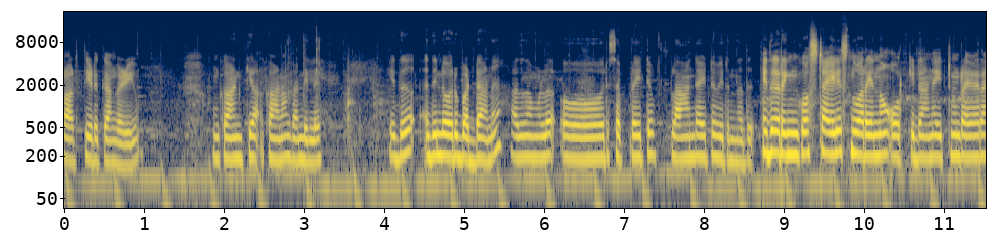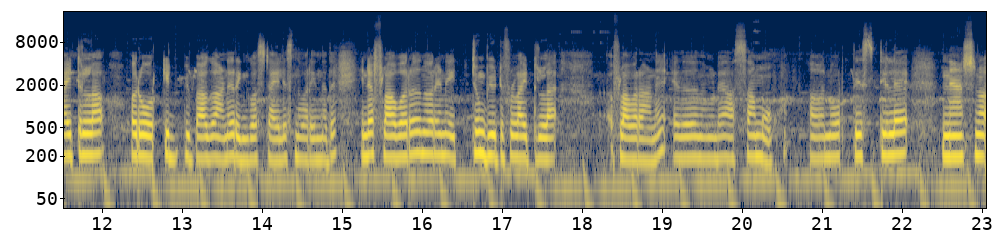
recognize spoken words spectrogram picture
വളർത്തിയെടുക്കാൻ കഴിയും. കാണിക്കാൻ കാണാൻ കണ്ടില്ലേ? ഇത് ഇതിന്റെ ഒരു ബഡാണ്. അത് നമ്മൾ ഒരു സെപ്പറേറ്റ് പ്ലാന്റ് ആയിട്ട് വരുന്നത്. ഇത് റിംഗോ സ്റ്റൈലിസ് എന്ന് പറയുന്ന ഓർക്കിഡാണ്. ഏറ്റവും റയർ ആയിട്ടുള്ള ഒരു ഓർക്കിഡ് വിഭാഗമാണ് റിംഗോ സ്റ്റൈലിസ് എന്ന് പറയുന്നത്. ഇതിന്റെ ഫ്ലവർ എന്ന് പറയുന്നത് ഏറ്റവും ബ്യൂട്ടിഫുൾ ആയിട്ടുള്ള ഫ്ലവറാണ് ഇത് നമ്മുടെ അസാമോ നോർത്ത് ഈസ്റ്റിലെ നാഷണൽ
